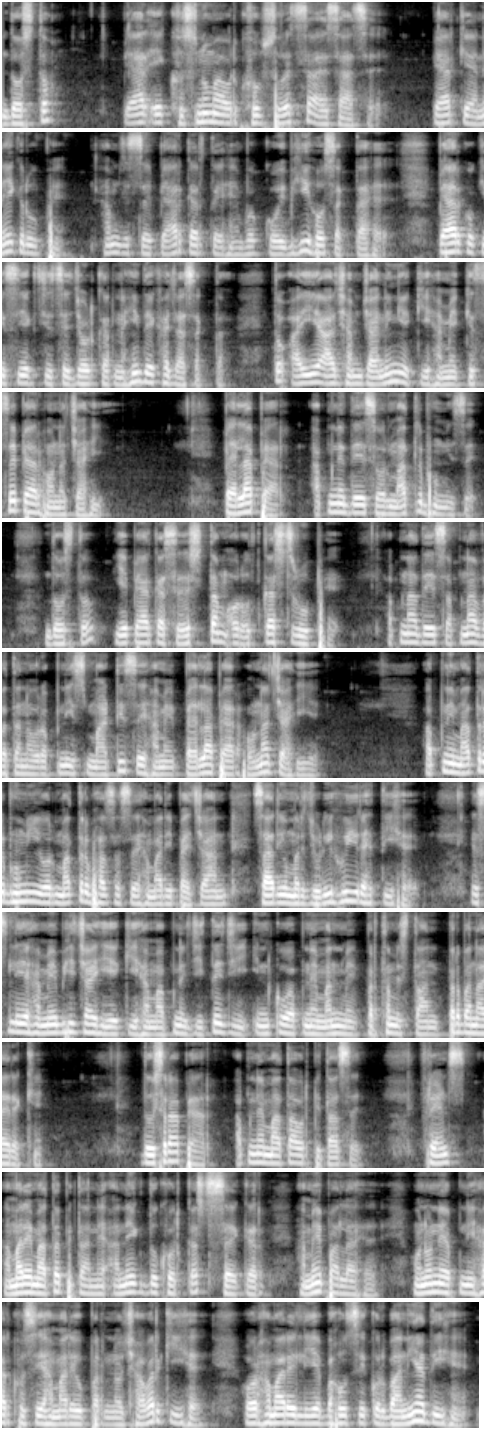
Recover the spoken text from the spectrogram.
दोस्तों, प्यार एक खुशनुमा और खूबसूरत सा एहसास है। प्यार के अनेक रूप हैं। हम जिससे प्यार करते हैं, वो कोई भी हो सकता है। प्यार को किसी एक चीज़ से जोड़कर नहीं देखा जा सकता। तो आइए आज हम जानेंगे कि हमें किससे प्यार होना चाहिए। पहला प्यार, अपने देश और मातृभूमि से। दोस्तों, ये प्यार का श्रेष्ठतम और उत्कृष्ट रूप है। अपना देश, अपना वतन और अपनी इस माटी से हमें पहला प्यार होना चाहिए। अपनी मातृभूमि और मातृभाषा से हमारी पहचान सारी उम्र जुड़ी हुई रहती है। इसलिए हमें भी चाहिए कि हम अपने जीते जी इनको अपने मन में प्रथम स्थान पर बनाए रखें। दूसरा प्यार अपने माता और पिता से। फ्रेंड्स, हमारे माता पिता ने अनेक दुख और कष्ट सहकर हमें पाला है। उन्होंने अपनी हर खुशी हमारे ऊपर नौछावर की है और हमारे लिए बहुत सी कुर्बानियाँ दी हैं।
